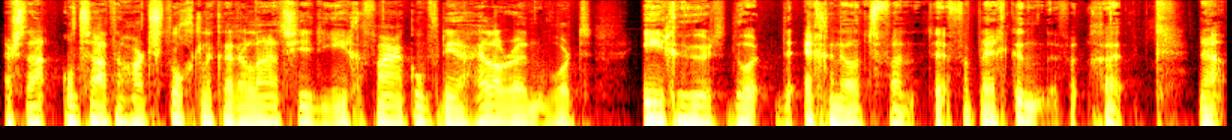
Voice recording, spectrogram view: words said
Er ontstaat een hartstochtelijke relatie die in gevaar komt... wanneer Halloran wordt ingehuurd door de echtgenoot van de verpleegkundige. Nou,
